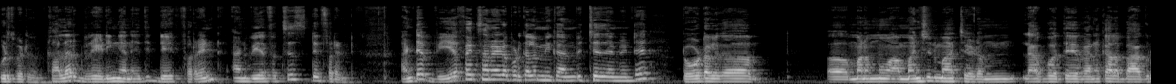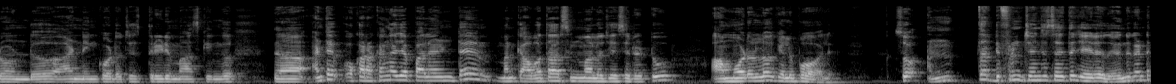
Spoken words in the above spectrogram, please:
గుర్తుపెట్టుకోండి కలర్ గ్రేడింగ్ అనేది different and VFX is different అంటే విఎఫ్ఎక్స్ అనేటప్పటికల్లా మీకు అనిపించేది ఏంటంటే టోటల్గా మనము ఆ మనిషిని మార్చేయడం లేకపోతే వెనకాల బ్యాక్గ్రౌండ్ అండ్ ఇంకోటి వచ్చేసి త్రీ డి మాస్కింగ్ అంటే ఒక రకంగా చెప్పాలంటే మనకి అవతార్ సినిమాలో చేసేటట్టు ఆ మోడల్లోకి వెళ్ళిపోవాలి. సో అంత డిఫరెంట్ చేంజెస్ అయితే చేయలేదు. ఎందుకంటే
